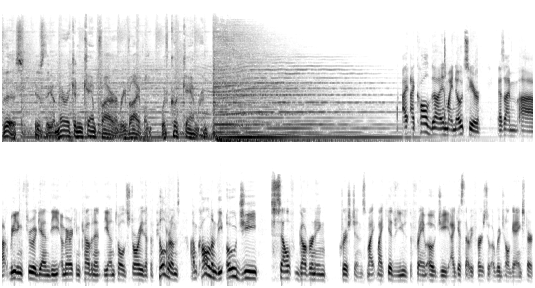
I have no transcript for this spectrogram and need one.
This is the American Campfire Revival with Kirk Cameron. I, I called uh, in my notes here as I'm uh, reading through again the American Covenant, the untold story, that the Pilgrims, I'm calling them the OG self governing Christians. My, my kids use the frame OG. I guess that refers to original gangster.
